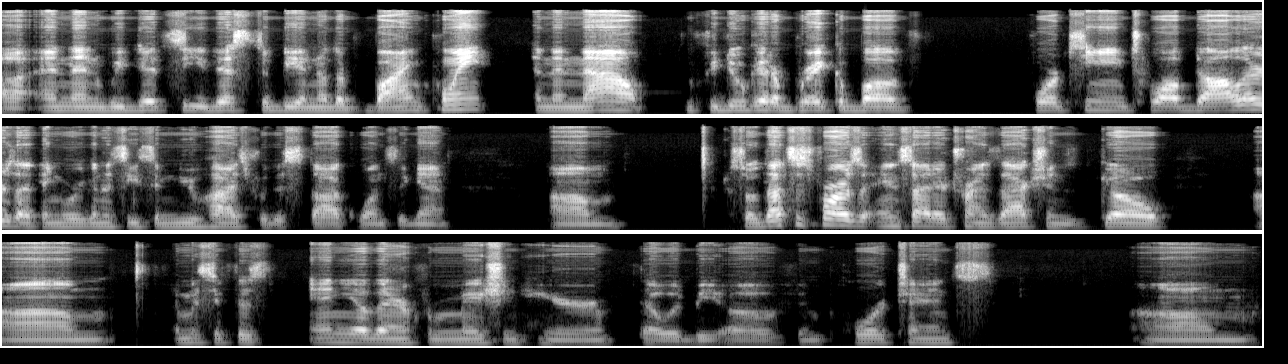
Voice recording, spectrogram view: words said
Uh, and then we did see this to be another buying point. And then now, if we do get a break above 14 $12, I think we're going to see some new highs for the stock once again. Um, so that's as far as the insider transactions go. Um, let me see if there's any other information here that would be of importance. Um,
